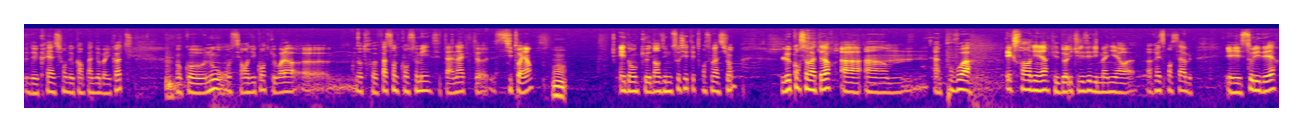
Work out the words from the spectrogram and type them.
de création de campagnes de boycott. Donc euh, nous on s'est rendu compte que voilà euh, notre façon de consommer c'est un acte citoyen. Mm. Et donc euh, dans une société de consommation, le consommateur a un, un pouvoir extraordinaire qu'il doit utiliser d'une manière euh, responsable et solidaire.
